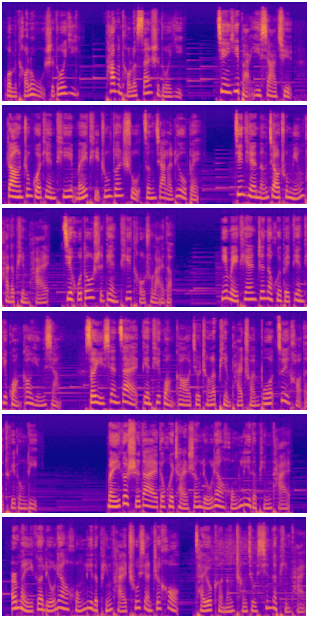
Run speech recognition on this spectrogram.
我们投了五十多亿，他们投了三十多亿。近一百亿下去，让中国电梯媒体终端数增加了六倍。今天能叫出名牌的品牌，几乎都是电梯投出来的。你每天真的会被电梯广告影响，所以现在电梯广告就成了品牌传播最好的推动力。每一个时代都会产生流量红利的平台，而每一个流量红利的平台出现之后，才有可能成就新的品牌。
